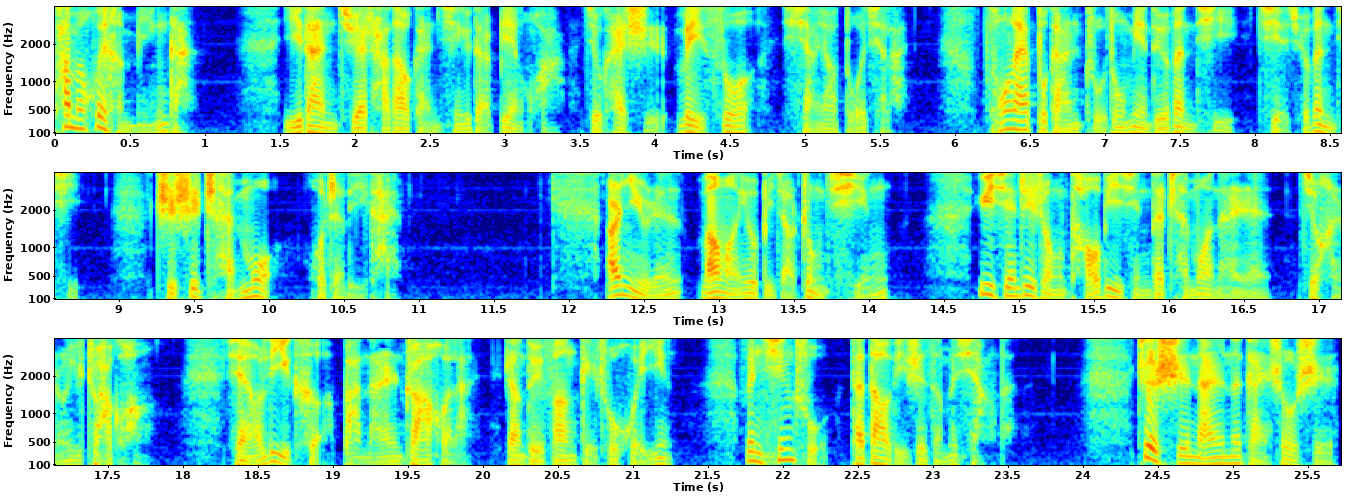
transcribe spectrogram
他们会很敏感，一旦觉察到感情有点变化，就开始畏缩，想要躲起来，从来不敢主动面对问题、解决问题，只是沉默或者离开。而女人往往又比较重情，遇见这种逃避型的沉默男人，就很容易抓狂，想要立刻把男人抓回来，让对方给出回应，问清楚他到底是怎么想的。这时，男人的感受是，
